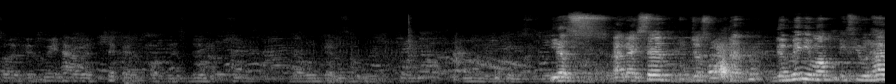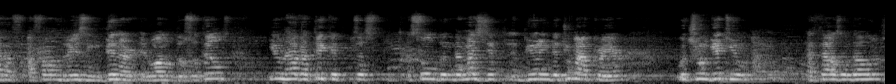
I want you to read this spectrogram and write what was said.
So if we have a ticket for this dinner, that some money. Yes, and I said just that the minimum, if you will have a, a fundraising dinner in one of those hotels, you'll have a ticket just sold in the masjid during the Jum'ah prayer, which will get you a thousand dollars,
